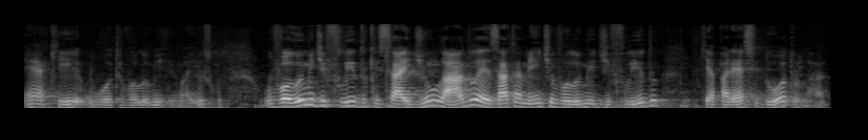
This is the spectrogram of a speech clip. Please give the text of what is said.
né, aqui o outro volume V maiúsculo, o volume de fluido que sai de um lado é exatamente o volume de fluido que aparece do outro lado.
